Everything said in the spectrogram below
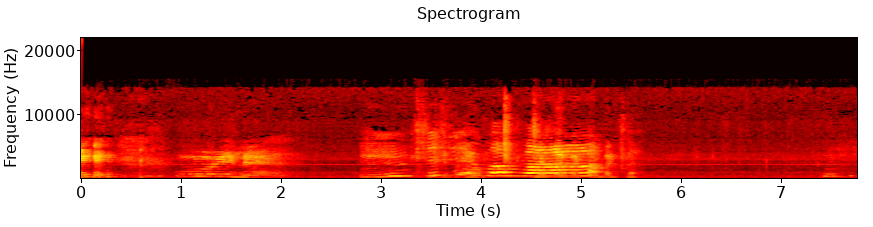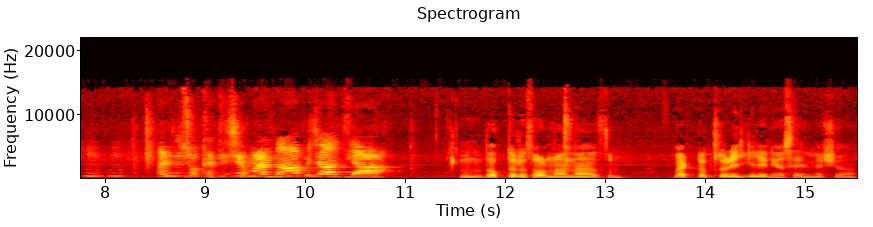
Anne çok ateşim var ne yapacağız ya? Bunu doktora sorman lazım. Bak doktor ilgileniyor seninle şu an.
